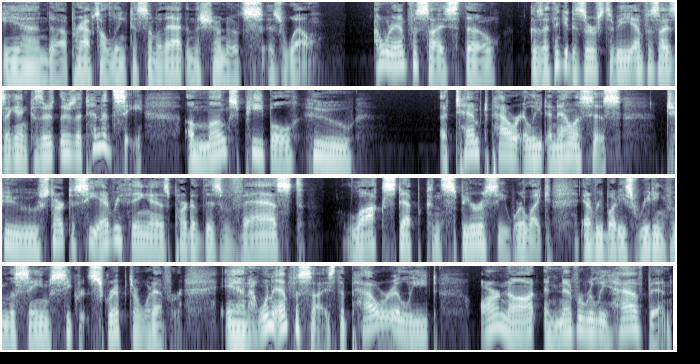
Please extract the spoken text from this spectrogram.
and uh, perhaps I'll link to some of that in the show notes as well. I want to emphasize, though, because I think it deserves to be emphasized again, because there's there's a tendency amongst people who attempt power elite analysis to start to see everything as part of this vast lockstep conspiracy where like everybody's reading from the same secret script or whatever. And I want to emphasize the power elite are not and never really have been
